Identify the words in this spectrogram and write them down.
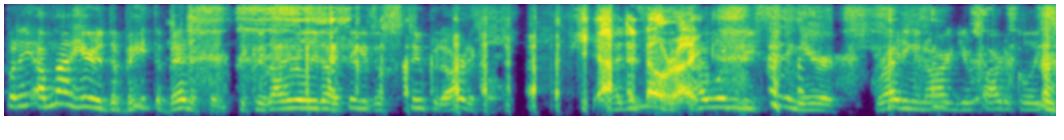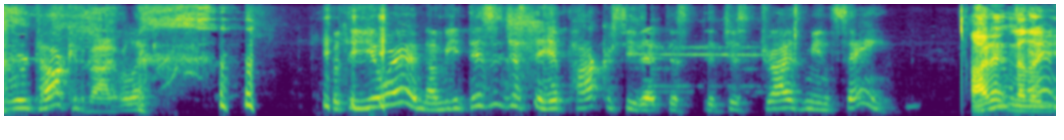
But I- I'm not here to debate the benefits because I really. I think it's a stupid article. yeah, I just know, right? I wouldn't be sitting here writing an argue article. if We're talking about it. We're like, but the UN. I mean, this is just the hypocrisy that just that just drives me insane. I didn't know the I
